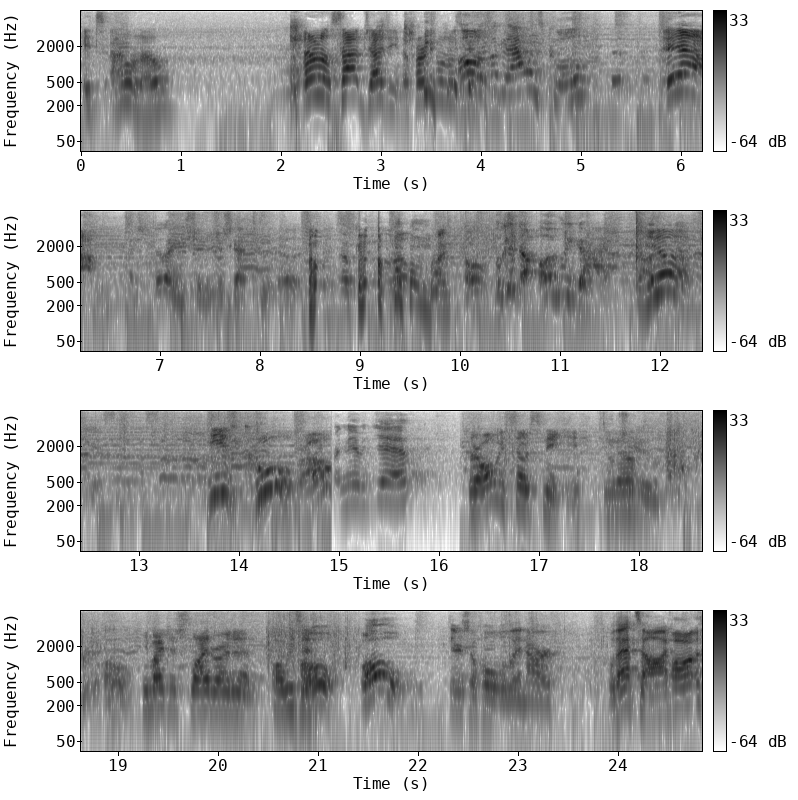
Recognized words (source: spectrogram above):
It's, I don't know. I don't know. Stop judging. The first one was Oh, good. look, that one's cool. Yeah. I just feel like you should have just got two of those. Oh my. Oh, look at the ugly guy. Yeah. He's cool, bro. My name is Jeff. They're always so sneaky. You know. Oh. He might just slide right in. Oh, he's in. Oh. Oh. There's a hole in our. Well, that's odd. Uh,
